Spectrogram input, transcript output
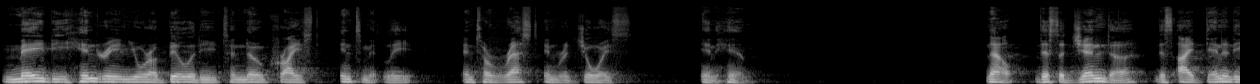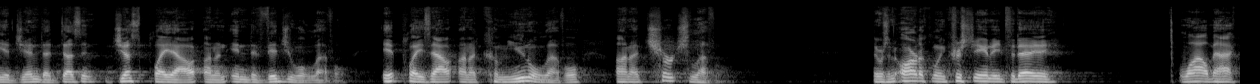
may be hindering your ability to know Christ intimately and to rest and rejoice in Him. Now, this agenda, this identity agenda, doesn't just play out on an individual level, it plays out on a communal level, on a church level. There was an article in Christianity Today a while back,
